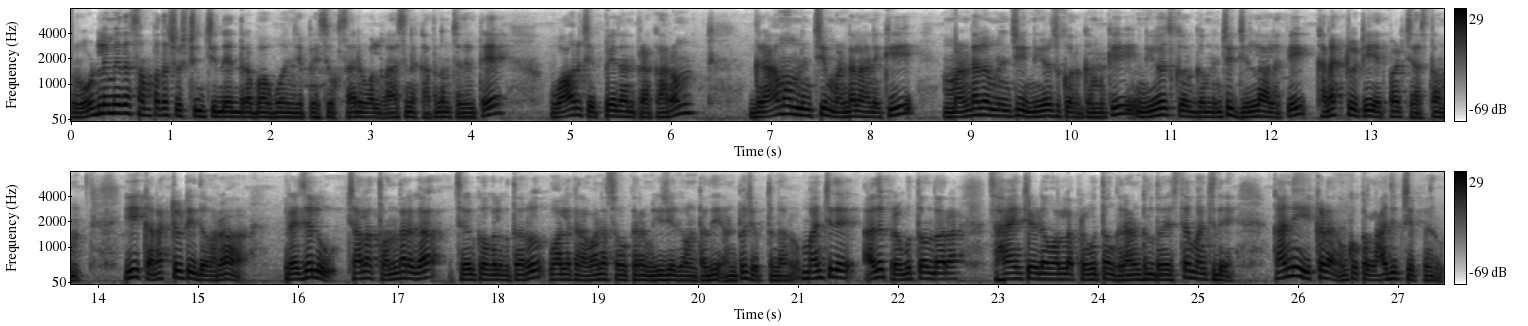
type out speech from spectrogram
రోడ్ల మీద సంపద సృష్టించింది ఇంద్రబాబు అని చెప్పేసి ఒకసారి వాళ్ళు రాసిన కథనం చదివితే వారు చెప్పేదాని ప్రకారం గ్రామం నుంచి మండలానికి మండలం నుంచి నియోజకవర్గంకి నియోజకవర్గం నుంచి జిల్లాలకి కనెక్టివిటీ ఏర్పాటు చేస్తాం. ఈ కనెక్టివిటీ ద్వారా ప్రజలు చాలా తొందరగా చేరుకోగలుగుతారు వాళ్ళకి రవాణా సౌకర్యం ఈజీగా ఉంటుంది అంటూ చెప్తున్నారు. మంచిదే. అది ప్రభుత్వం ద్వారా సహాయం చేయడం వల్ల ప్రభుత్వం గ్రాంట్లతో ఇస్తే మంచిదే. కానీ ఇక్కడ ఇంకొక లాజిక్ చెప్పారు.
